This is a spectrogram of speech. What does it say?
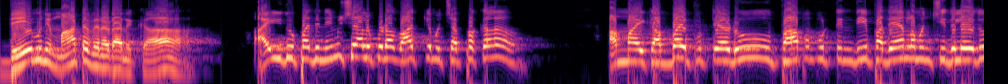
దేవుని మాట వినడానిక? ఐదు పది నిమిషాలు కూడా వాక్యము చెప్పక అమ్మాయికి అబ్బాయి పుట్టాడు పాప పుట్టింది పదేళ్ళ నుంచి ఇది లేదు.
